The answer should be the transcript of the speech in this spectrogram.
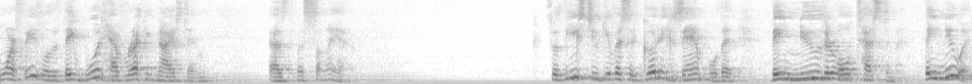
more faithful, that they would have recognized him as the Messiah. So these two give us a good example that they knew their Old Testament. They knew it,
